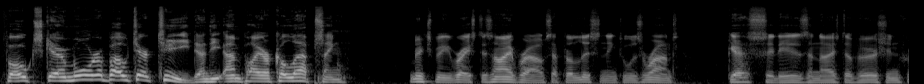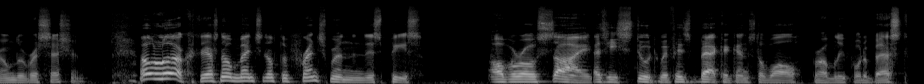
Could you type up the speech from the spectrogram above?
Folks care more about their tea than the empire collapsing. Bixby raised his eyebrows after listening to his rant. Guess it is a nice diversion from the recession. Oh, look, there's no mention of the Frenchman in this piece. Alborough sighed as he stood with his back against the wall. Probably for the best,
